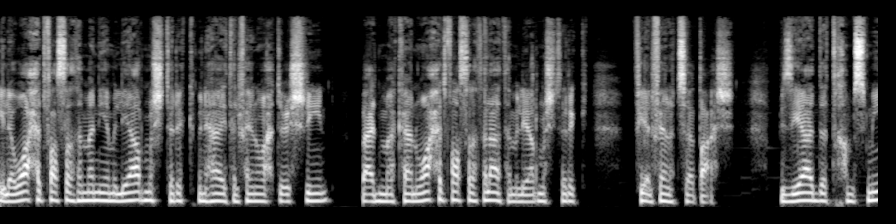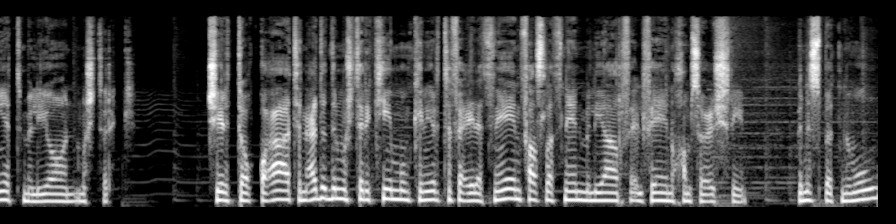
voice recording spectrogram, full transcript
إلى 1.8 مليار مشترك بنهاية 2021 بعد ما كان 1.3 مليار مشترك في 2019 بزيادة 500 مليون مشترك. تشير التوقعات أن عدد المشتركين ممكن يرتفع إلى 2.2 مليار في 2025 بنسبة نمو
